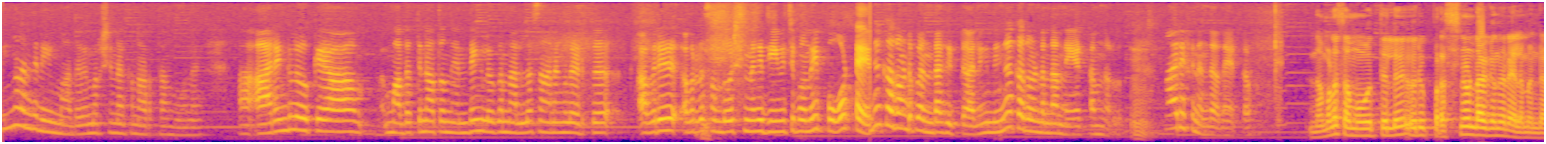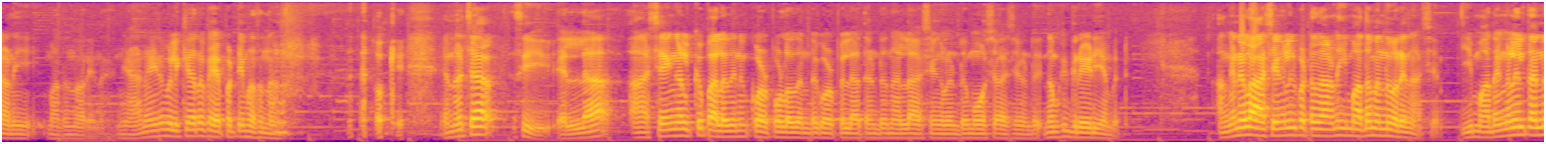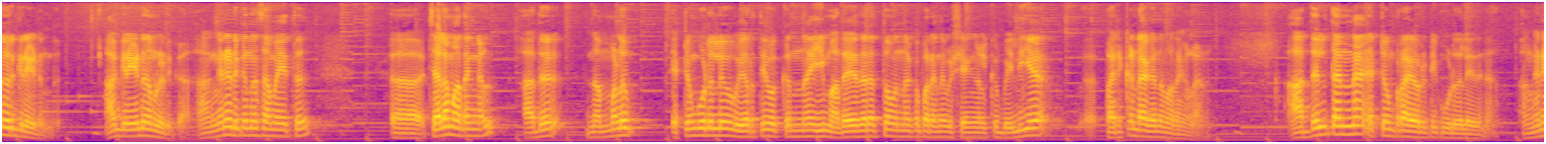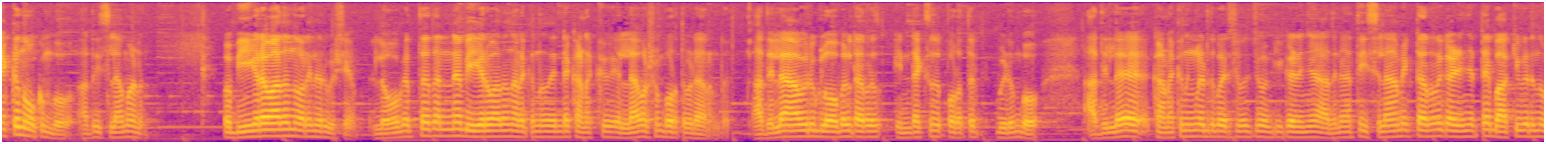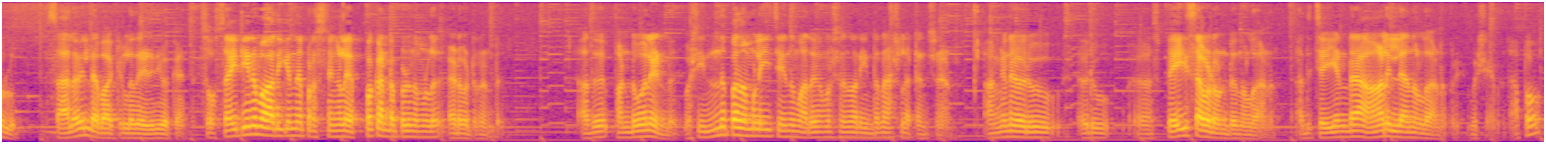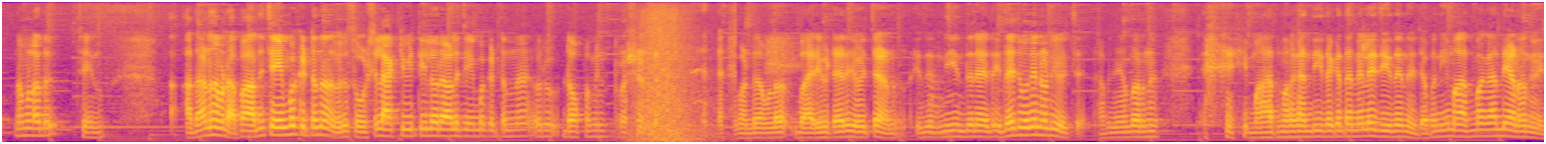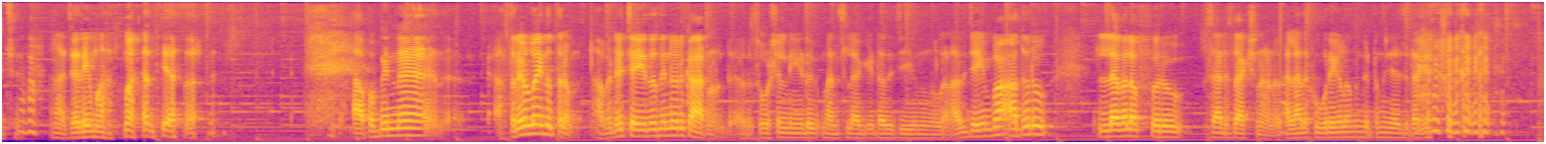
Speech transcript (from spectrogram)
നിങ്ങൾ എന്തിനാ ഈ മതവിമർശനമൊക്കെ നടത്താൻ പോകുന്നത് ആരെങ്കിലുമൊക്കെ ആ മതത്തിനകത്തുനിന്ന് എന്തെങ്കിലുമൊക്കെ നല്ല സാധനങ്ങൾ എടുത്ത് അവർ അവരുടെ സന്തോഷത്തിനൊക്കെ ജീവിച്ച് പോകുന്നെങ്കിൽ പോട്ടെ. നിങ്ങൾക്ക് അതുകൊണ്ട് ഇപ്പൊ എന്താ കിട്ടുക? അല്ലെങ്കിൽ നിങ്ങൾക്ക് അതുകൊണ്ട് എന്താ നേട്ടം എന്നുള്ളത്? ആരിഫിന് എന്താ നേട്ടം? നമ്മളെ സമൂഹത്തിൽ ഒരു പ്രശ്നം ഉണ്ടാക്കുന്ന ഒരു എലമെന്റ് ആണ് ഈ മതം എന്ന് പറയുന്നത്. ഞാൻ അതിന് വിളിക്കാറ് പേപ്പട്ടി മതം എന്നാണ്. ഓക്കെ എന്ന് വെച്ചാൽ സി എല്ലാ ആശയങ്ങൾക്ക് പലതിനും കുഴപ്പമുള്ളതുണ്ട് കുഴപ്പമില്ലാത്തതുണ്ട് നല്ല ആശയങ്ങളുണ്ട് മോശം ആശയമുണ്ട് നമുക്ക് ഗ്രേഡ് ചെയ്യാൻ പറ്റും. അങ്ങനെയുള്ള ആശയങ്ങളിൽ പെട്ടതാണ് ഈ മതം എന്ന് പറയുന്ന ആശയം. ഈ മതങ്ങളിൽ തന്നെ ഒരു ഗ്രേഡ് ഉണ്ട്. ആ ഗ്രേഡ് നമ്മൾ എടുക്കുക. അങ്ങനെ എടുക്കുന്ന സമയത്ത് ചില മതങ്ങൾ അത് നമ്മൾ ഏറ്റവും കൂടുതൽ ഉയർത്തി വെക്കുന്ന ഈ മതേതരത്വം എന്നൊക്കെ പറയുന്ന വിഷയങ്ങൾക്ക് വലിയ പരിക്കുണ്ടാക്കുന്ന മതങ്ങളാണ്. അതിൽ തന്നെ ഏറ്റവും പ്രയോറിറ്റി കൂടുതൽ ഇതിനാണ് അങ്ങനെയൊക്കെ നോക്കുമ്പോൾ അത് ഇസ്ലാമാണ്. ഇപ്പോൾ ഭീകരവാദം എന്ന് പറയുന്ന ഒരു വിഷയം. ലോകത്ത് തന്നെ ഭീകരവാദം നടക്കുന്നതിന്റെ കണക്ക് എല്ലാ വർഷവും പുറത്ത് വിടാറുണ്ട് അതിൽ ആ ഒരു ഗ്ലോബൽ ടെറർ ഇൻഡെക്സ് പുറത്ത് വിടുമ്പോൾ അതിലെ കണക്ക് നിങ്ങളെടുത്ത് പരിശോധിച്ച് നോക്കിക്കഴിഞ്ഞാൽ അതിനകത്ത് ഇസ്ലാമിക് ടെറർ കഴിഞ്ഞിട്ടേ ബാക്കി വരുന്നുള്ളൂ. സ്ഥലമില്ല ബാക്കിയുള്ളത് എഴുതി വെക്കാൻ. സൊസൈറ്റീനെ ബാധിക്കുന്ന പ്രശ്നങ്ങൾ എപ്പോൾ കണ്ടപ്പോഴും നമ്മൾ ഇടപെട്ടിട്ടുണ്ട്. അത് പണ്ടുപോലെ ഉണ്ട്. പക്ഷെ ഇന്നിപ്പോൾ നമ്മൾ ഈ ചെയ്യുന്ന മതവിമർശനം എന്ന് പറയുന്നത് ഇന്റർനാഷണൽ അറ്റൻഷനാണ് അങ്ങനെ ഒരു ഒരു സ്പേസ് അവിടെ ഉണ്ട് എന്നുള്ളതാണ്. അത് ചെയ്യേണ്ട ആളില്ല എന്നുള്ളതാണ് വിഷയം. അപ്പോൾ നമ്മളത് ചെയ്യുന്നു. അതാണ് നമ്മുടെ അപ്പോൾ അത് ചെയ്യുമ്പോൾ കിട്ടുന്ന ഒരു സോഷ്യൽ ആക്ടിവിറ്റിയിൽ ഒരാൾ ചെയ്യുമ്പോൾ കിട്ടുന്ന ഒരു ഡോപ്പമിൻ റഷ് ഉണ്ട്. പണ്ട് നമ്മൾ ഭാര്യ വീട്ടുകാർ ചോദിച്ചാണ് ഇത് നീ എന്തിനാ ഇതേ? ചോദ്യം എന്നോട് ചോദിച്ചത് അപ്പം ഞാൻ പറഞ്ഞു ഈ മഹാത്മാഗാന്ധി ഇതൊക്കെ തന്നെയല്ലേ ചെയ്തതെന്ന് ചോദിച്ചു. അപ്പം നീ മഹാത്മാഗാന്ധിയാണോ എന്ന് ചോദിച്ചു. ആ ചെറിയ മഹാത്മാഗാന്ധിയാന്ന് പറഞ്ഞു. അപ്പൊ പിന്നെ അത്രയേ ഉള്ളൂ അതിന്റെ ഉത്തരം. അവർ ചെയ്തതിന് ഒരു കാരണമുണ്ട്. ഒരു സോഷ്യൽ നീഡ് മനസ്സിലാക്കിയിട്ട് അത് ചെയ്യുന്നു എന്നുള്ളതാണ്. അത് ചെയ്യുമ്പോൾ അതൊരു ലെവൽ ഓഫ് ഒരു സാറ്റിസ്ഫാക്ഷൻ ആണ്. അല്ലാതെ ഹൂറികളൊന്നും കിട്ടുന്ന വിചാരിച്ചിട്ടല്ല.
